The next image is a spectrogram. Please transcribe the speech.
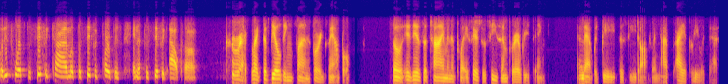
But it's for a specific time, a specific purpose, and a specific outcome. Correct, like the building fund, for example. So it is a time and a place. There's a season for everything, and that would be the seed offering. I I agree with that.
